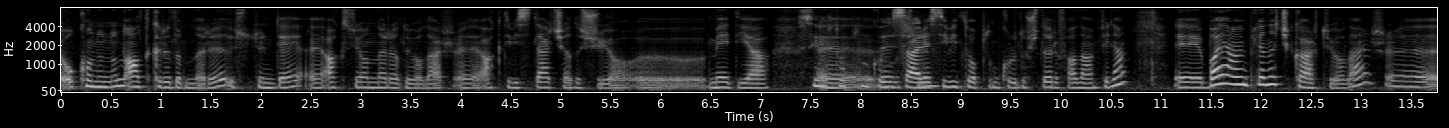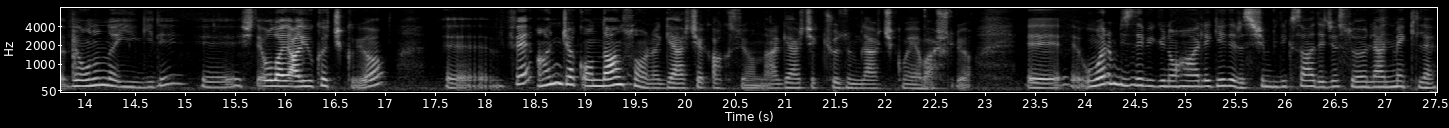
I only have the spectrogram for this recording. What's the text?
o konunun alt kırılımları üstünde e, aksiyonlar alıyorlar, e, aktivistler çalışıyor, e, medya, Sivil e, vesaire, sivil toplum kuruluşları falan filan e, bayağı ön plana çıkartıyorlar e, ve onunla ilgili e, işte olay ayyuka çıkıyor. Ee, ve ancak ondan sonra gerçek aksiyonlar, gerçek çözümler çıkmaya başlıyor. Ee, umarım biz de bir gün o hale geliriz. Şimdilik sadece söylenmekle,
